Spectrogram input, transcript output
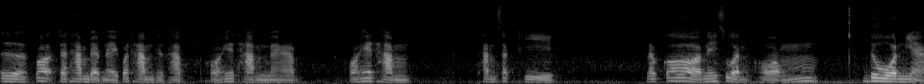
เออ ก็จะทำแบบไหนก็ทำเถอะครับ ขอให้ทำนะครับ ขอให้ทำ ทำสักที แล้วก็ในส่วนของโดนเนี่ย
